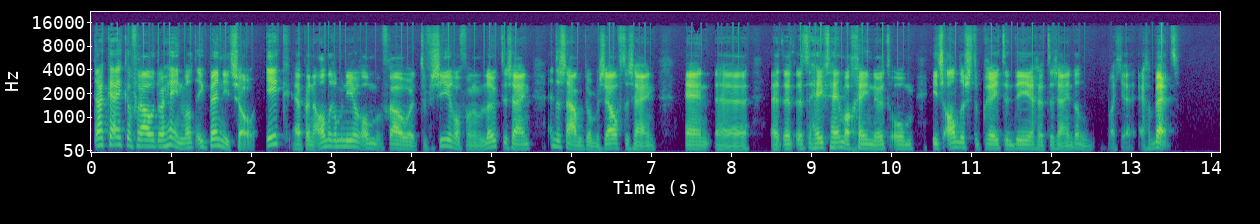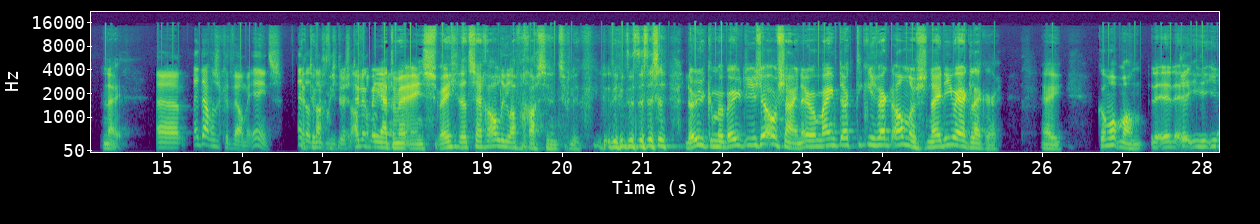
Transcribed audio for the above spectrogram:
daar kijken vrouwen doorheen, want ik ben niet zo. Ik heb een andere manier om vrouwen te versieren of om leuk te zijn, en dat is namelijk door mezelf te zijn. En eh, het, het, het heeft helemaal geen nut om iets anders te pretenderen te zijn dan wat je echt bent. Nee. Ehm, en daar was ik het wel mee eens. En dat dacht hij dus Natuurlijk ben jij het ermee eens. Weet je, dat zeggen al die laffe gasten natuurlijk. Dat is, nee, je kan maar beter jezelf zijn. Nee, mijn tactiek werkt anders. Nee, die werkt lekker. Hey, kom op man. Eh, eh,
